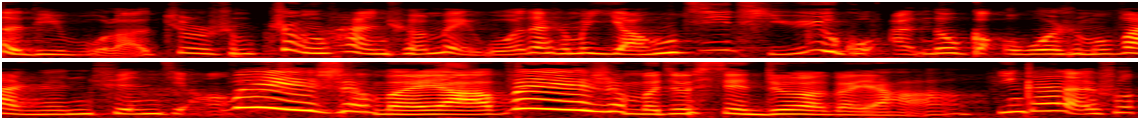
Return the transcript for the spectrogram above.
的地步了，就是什么震撼全美国，在什么洋基体育馆都搞过什么万人宣讲。为什么呀？为什么就信这个呀？应该来说，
